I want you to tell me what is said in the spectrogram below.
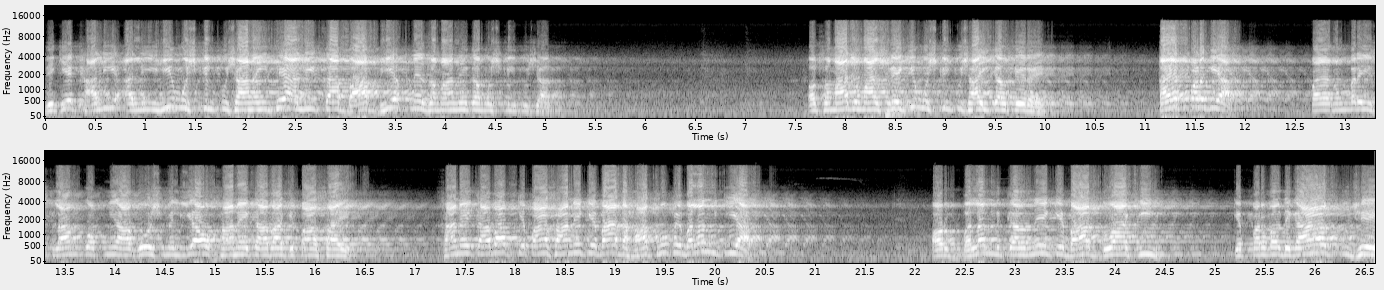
देखिए, खाली अली ही मुश्किल कुशा नहीं थे, अली का बाप भी अपने जमाने का मुश्किल कुशा था। और समाज माशरे की मुश्किल कुशाई करते रहे। कैद पड़ गया। पैगंबर इस्लाम को अपनी आगोश में लिया और खाने काबा के पास आए। खाने काबा के पास आने के बाद हाथों पे बुलंद किया। और बुलंद करने के बाद दुआ की कि परवरदिगार, तुझे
